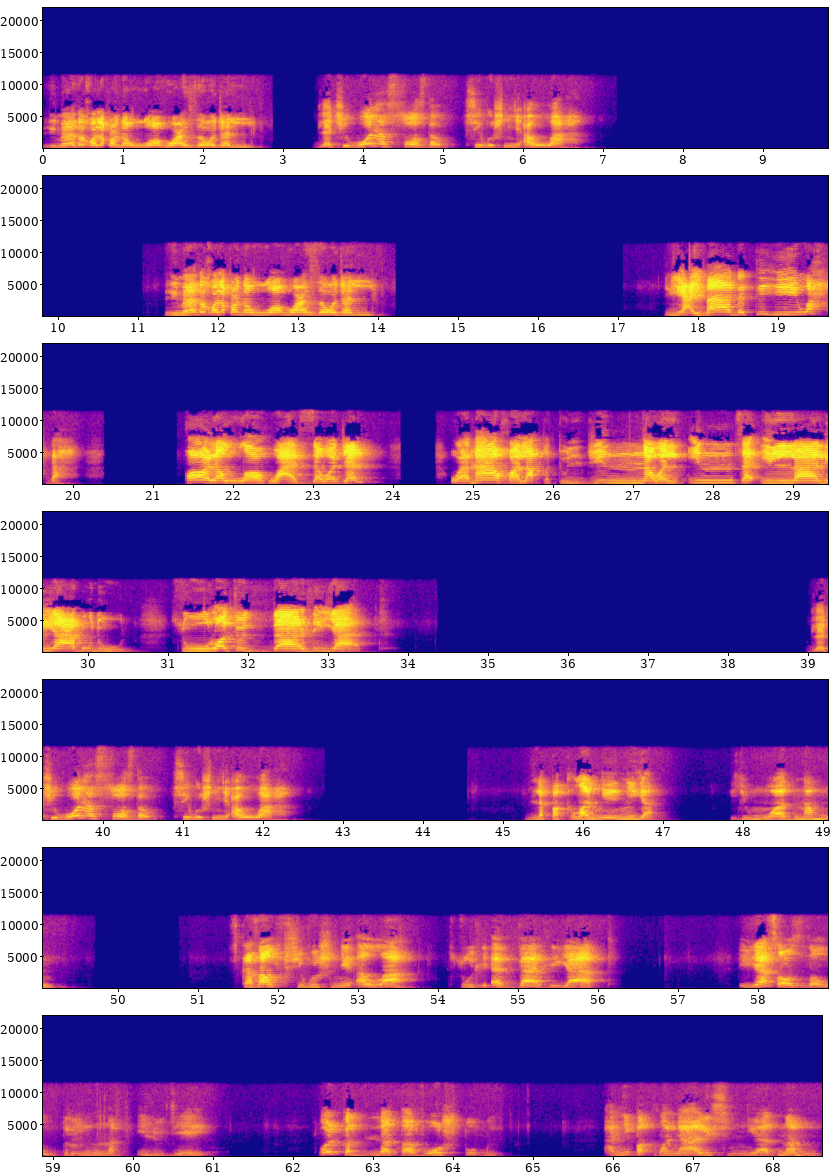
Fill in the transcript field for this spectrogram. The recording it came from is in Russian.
لماذا خلقنا الله عز وجل؟ Для чего нас создал Всевышний Аллах? لماذا خلقنا الله عز وجل؟ لعبادته وحده قال الله عز وجل وما خلقت الجن тут заряд. Для чего нас создал Всевышний Аллах? Для поклонения Ему одному. Сказал Всевышний Аллах в суре Азарият: и я создал джиннов и людей, для того, чтобы они поклонялись мне одному.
